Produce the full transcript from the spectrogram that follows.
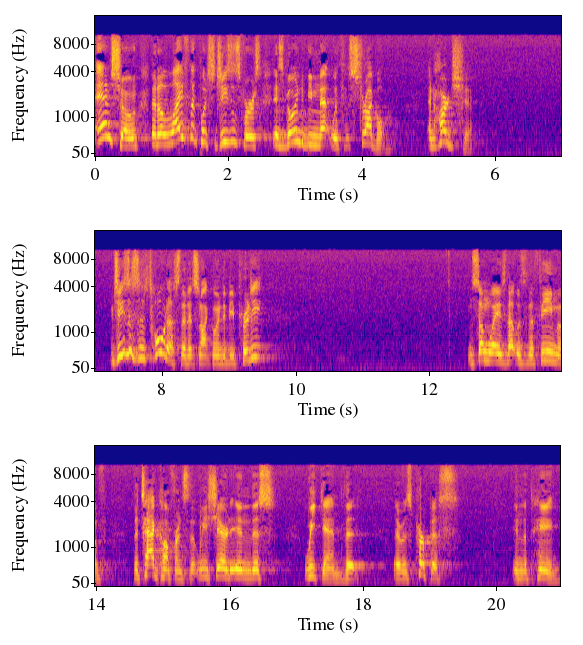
and shown that a life that puts Jesus first is going to be met with struggle and hardship. Jesus has told us that it's not going to be pretty. In some ways, that was the theme of the TAG conference that we shared in this weekend that there was purpose in the pain.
